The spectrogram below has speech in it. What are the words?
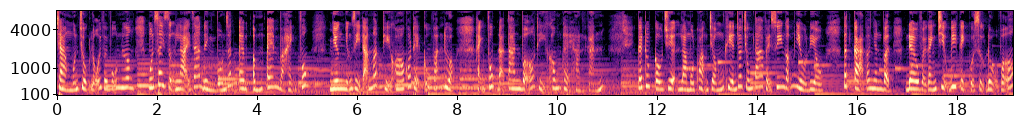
Chàng muốn chuộc lỗi với Vũ Nương, muốn xây dựng lại gia đình vốn rất êm ấm êm và hạnh phúc. Nhưng những gì đã mất thì khó có thể cứu vãn được. Hạnh phúc đã tan vỡ thì không thể hàn gắn. Kết thúc câu chuyện là một khoảng trống khiến cho chúng ta phải suy ngẫm nhiều điều. Tất cả các nhân vật đều phải gánh chịu bi kịch của sự đổ vỡ.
